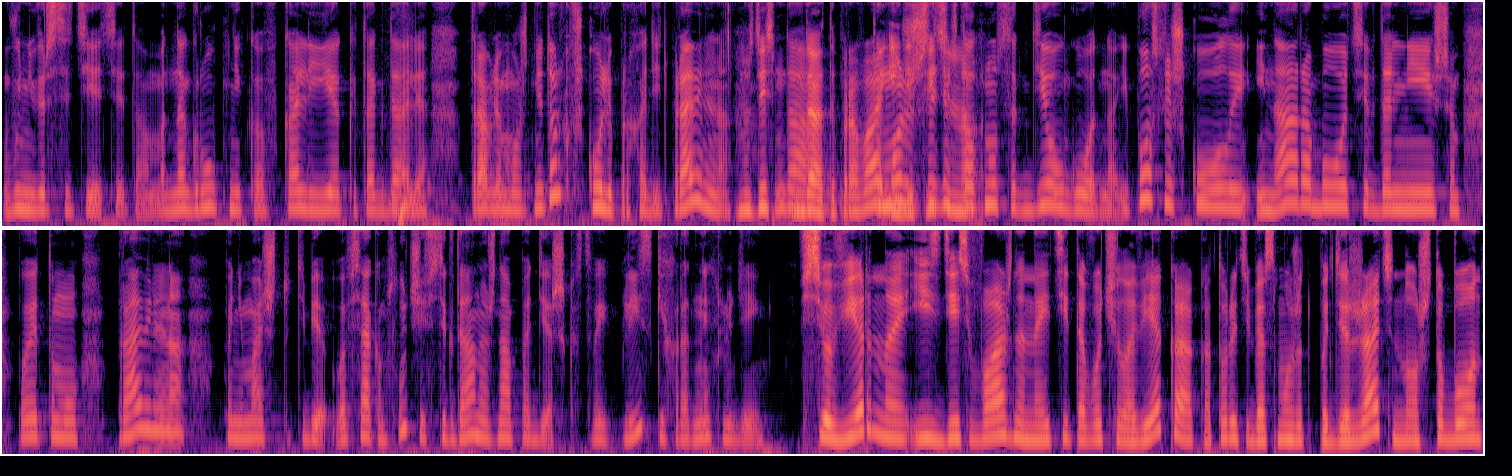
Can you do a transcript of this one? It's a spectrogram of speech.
в университете, там, одногруппников, коллег и так далее. Травля может не только в школе проходить, правильно? Ну, здесь, да, да ты права. Ты можешь действительно... с этим столкнуться где угодно, и после школы, и на работе в дальнейшем. Поэтому правильно понимать, что тебе во всяком случае всегда нужна поддержка своих близких, родных людей все верно, и здесь важно найти того человека, который тебя сможет поддержать, но чтобы он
